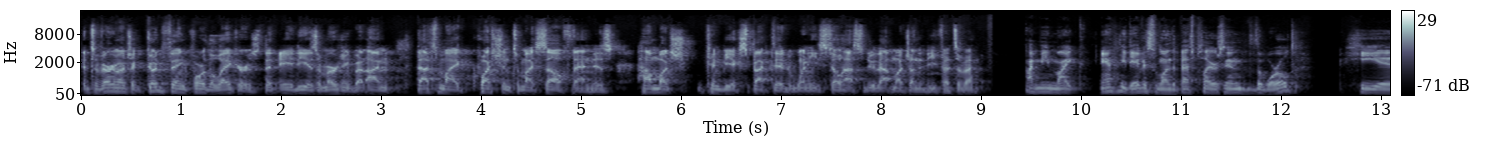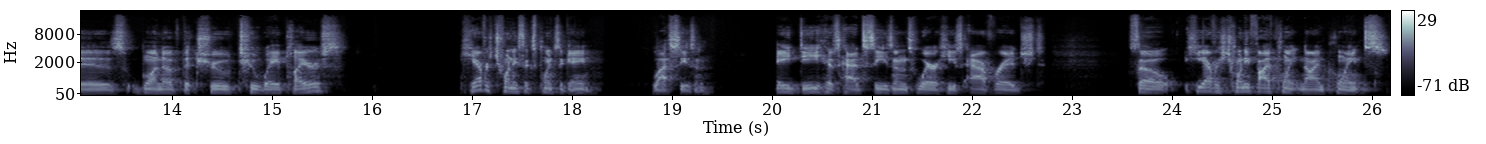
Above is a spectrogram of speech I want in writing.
it's a very much a good thing for the lakers that ad is emerging but i'm that's my question to myself then is how much can be expected when he still has to do that much on the defensive end? I mean mike anthony davis is one of the best players in the world. He is one of the true two-way players. He averaged 26 points a game last season. AD has had seasons where he's averaged, so he averaged 25.9 points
